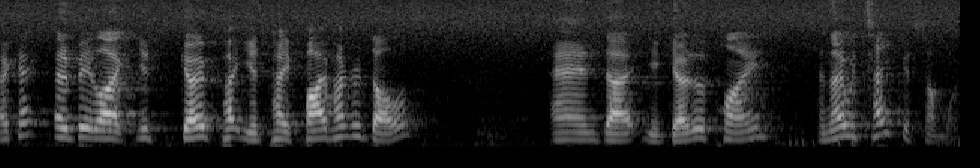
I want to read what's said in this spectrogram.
Okay? It'd be like you'd go, pay, you'd pay $500 and uh, you'd go to the plane and they would take you somewhere.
